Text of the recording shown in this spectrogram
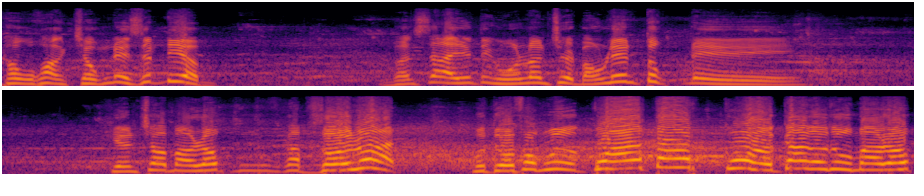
Không có khoảng trống để dứt điểm. Vẫn sẽ là những tình huống luân chuyển bóng liên tục để khiến cho Maroc gặp rối loạn. Một tình phòng ngự quá tốt của các cầu thủ Maroc.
